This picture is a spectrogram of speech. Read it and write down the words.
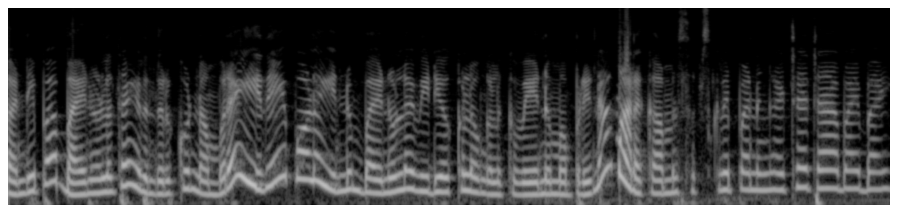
கண்டிப்பாக பயனுள்ளதாக இருந்திருக்கும் நம்புகிறேன் இதே போல் இன்னும் பயனுள்ள வீடியோக்கள் உங்களுக்கு வேணும் அப்படின்னா மறக்காமல் சப்ஸ்கிரைப் பண்ணுங்கள் டாடா பாய் பாய்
